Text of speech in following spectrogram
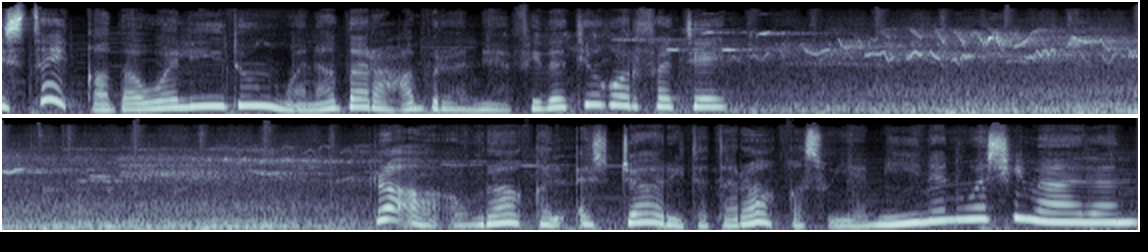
استيقظ وليد ونظر عبر نافذة غرفته. رأى أوراق الأشجار تتراقص يمينا وشمالا.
